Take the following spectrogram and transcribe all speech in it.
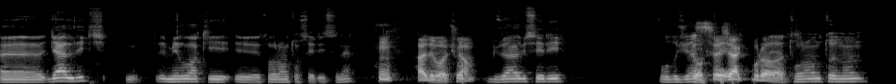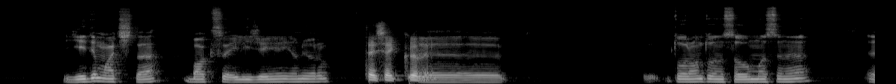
Ee, geldik Milwaukee e, Toronto serisine. Hı, Hadi Ee, bakalım. Çok güzel bir seri olacak. Çok sıcak Ee, buralar. Toronto'nun 7 maçta Bucks'ı eleyeceğine inanıyorum. Teşekkür ederim. Ee, Toronto'nun savunmasını e,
